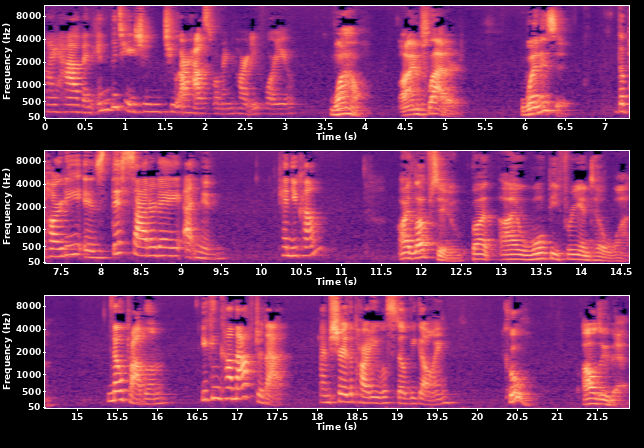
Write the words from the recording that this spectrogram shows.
I have an invitation to our housewarming party for you. Wow, I'm flattered. When is it? The party is this Saturday at noon. Can you come? I'd love to, but I won't be free until 1. No problem. You can come after that. I'm sure the party will still be going. Cool. I'll do that.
